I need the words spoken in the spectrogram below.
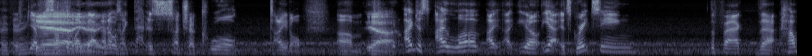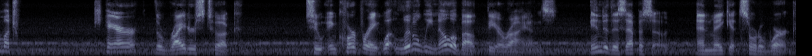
I think. yeah, Yeah, something like yeah, that. And I was like, that is such a cool title. Um, yeah. I just I love I, I you know yeah it's great seeing the fact that how much care the writers took to incorporate what little we know about the Orions into this episode and make it sort of work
